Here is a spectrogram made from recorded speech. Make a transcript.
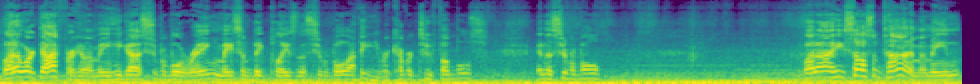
But it worked out for him. I mean, he got a Super Bowl ring, made some big plays in the Super Bowl. I think he recovered two fumbles in the Super Bowl. But uh, he saw some time. I mean,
